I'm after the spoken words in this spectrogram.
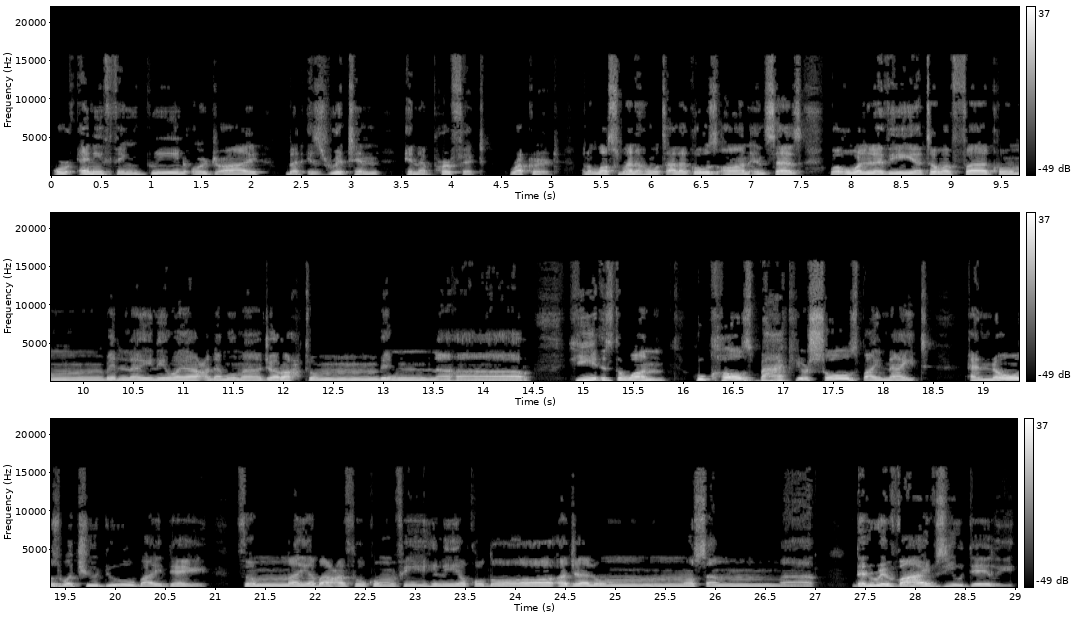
or anything green or dry that is written in a perfect record. And Allah subhanahu wa ta'ala goes on and says, وَهُوَ الَّذِي يَتَوَفَّاكُم بِاللَّيْلِ وَيَعْلَمُ مَا جَرَحْتُم بِالنَّهَارِ He is the one who calls back your souls by night and knows what you do by day. ثم يبعثكم فيه ليقضى أجل مسمى then revives you daily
